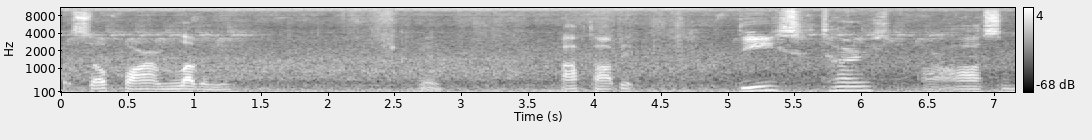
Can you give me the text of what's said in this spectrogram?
But so far, I'm loving them. And off topic, these tires are awesome.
